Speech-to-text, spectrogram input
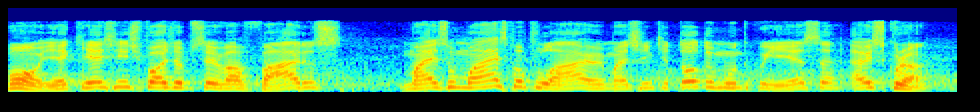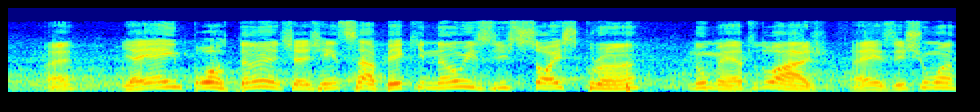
Bom, e aqui a gente pode observar vários, mas o mais popular, eu imagino que todo mundo conheça, é o Scrum. Né? E aí é importante a gente saber que não existe só Scrum no método ágil. Né? Existe uma,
